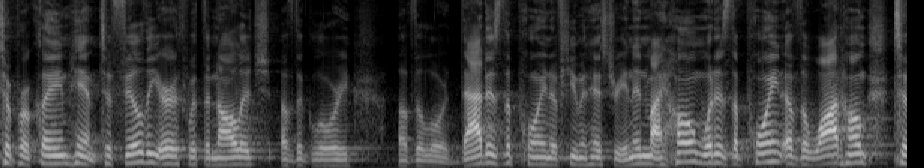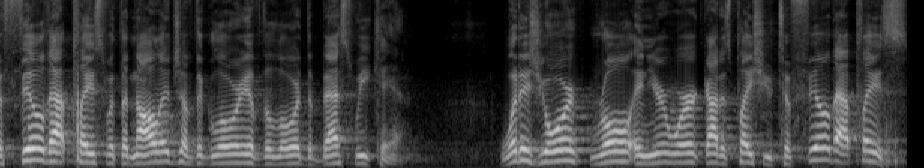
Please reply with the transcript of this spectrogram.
To proclaim Him, to fill the earth with the knowledge of the glory of the Lord. That is the point of human history. And in my home, what is the point of the Watt home? To fill that place with the knowledge of the glory of the Lord the best we can. What is your role in your work? God has placed you to fill that place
